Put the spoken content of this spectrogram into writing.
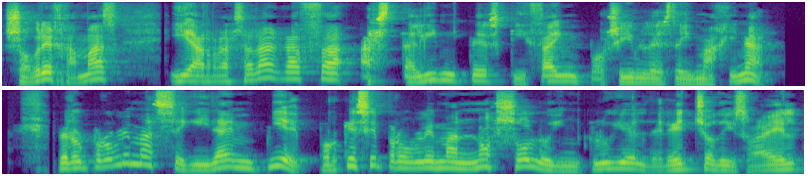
sobre Hamas y arrasará Gaza hasta límites quizá imposibles de imaginar. Pero el problema seguirá en pie, porque ese problema no solo incluye el derecho de Israel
